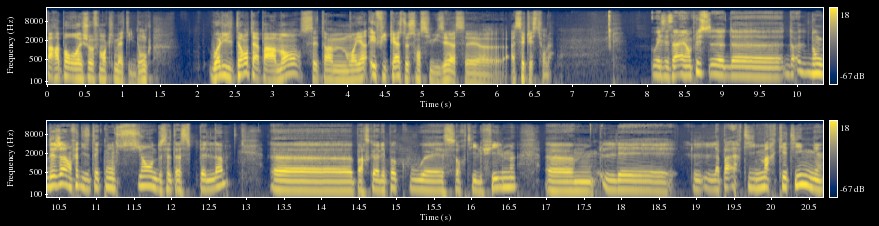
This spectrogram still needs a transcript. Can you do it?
par rapport au réchauffement climatique. Donc, Wally le tente apparemment c'est un moyen efficace de sensibiliser à ces questions-là. Oui, c'est ça. Et en plus, de, donc déjà, en fait, ils étaient conscients de cet aspect-là, euh, parce qu'à l'époque où est sorti le film, euh, les, la partie marketing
